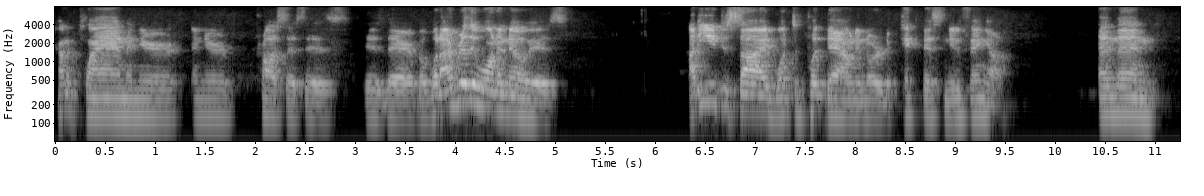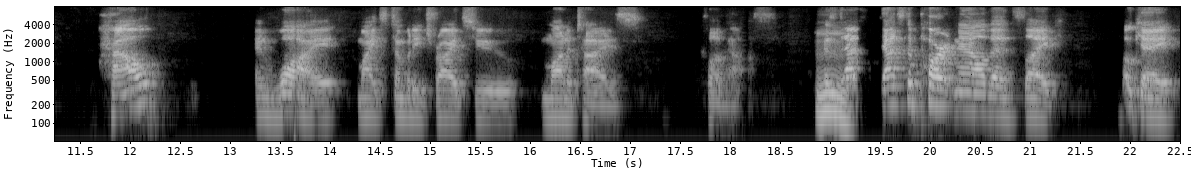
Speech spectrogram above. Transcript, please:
kind of plan and your and your process is is there. But what i really want to know is how do you decide what to put down in order to pick this new thing up? And then how and why might somebody try to monetize clubhouse? Because mm. that, that's the part now that's like okay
